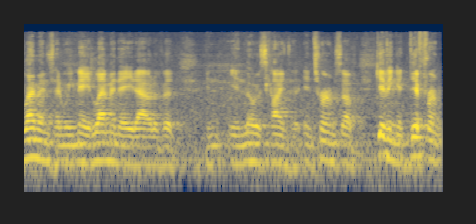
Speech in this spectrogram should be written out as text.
lemons and we made lemonade out of it in, in those kinds of, in terms of giving a different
